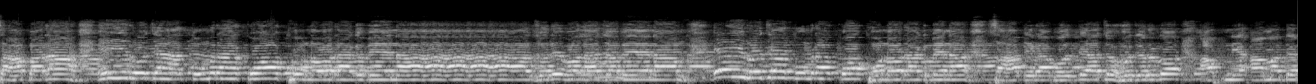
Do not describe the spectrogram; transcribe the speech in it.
সাহাবারা, এই রোজা তোমরা কখনো রাখবে না। জোরে বলা যাবে না। এই রোজা তোমরা কখনো রাখবে না। সাহাবীরা বলতে আছে, হুজুর গো, আপনি আমাদের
